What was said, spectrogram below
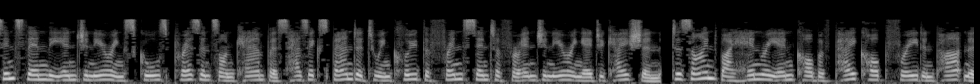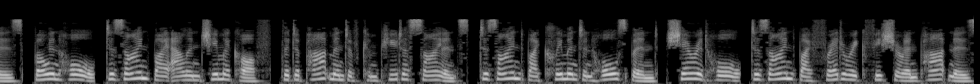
Since then, the engineering school's presence on campus has expanded to include the Friend Center for Engineering Education, designed by Henry N. Cobb of Pei Cobb Freed and Partners, Bowen Hall, designed by Alan Chimacoff, the Department of Computer Science, designed by Clement and Halsband, Sherrerd Hall, designed by Frederick Fisher and Partners,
